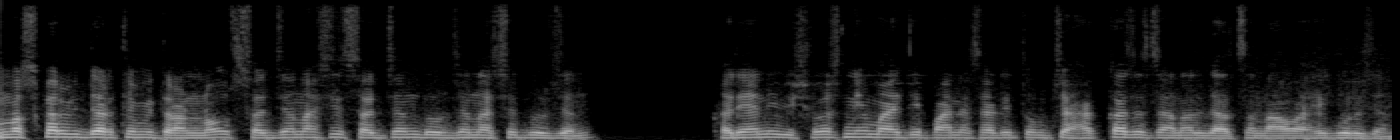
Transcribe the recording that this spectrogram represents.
नमस्कार विद्यार्थी मित्रांनो सज्जनाशी सज्जन दुर्जनाशी दुर्जन. खरी आणि विश्वसनीय माहिती पाहण्यासाठी तुमच्या हक्काचं चॅनल ज्याचं नाव आहे गुरुजन.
